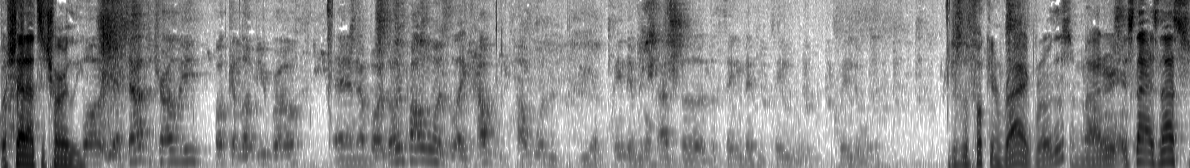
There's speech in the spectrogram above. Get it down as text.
But shout out to Charlie. Well, yeah, shout out to Charlie. Fucking love you, bro. And uh, but the only problem was like, how how would we have cleaned it? We don't have the the thing that he cleaned with, cleaned it with. Just a fucking rag, bro. It doesn't matter. It's not. It's not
